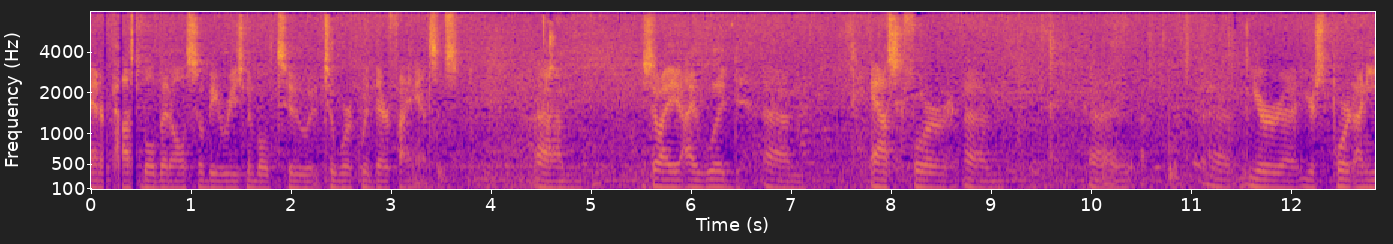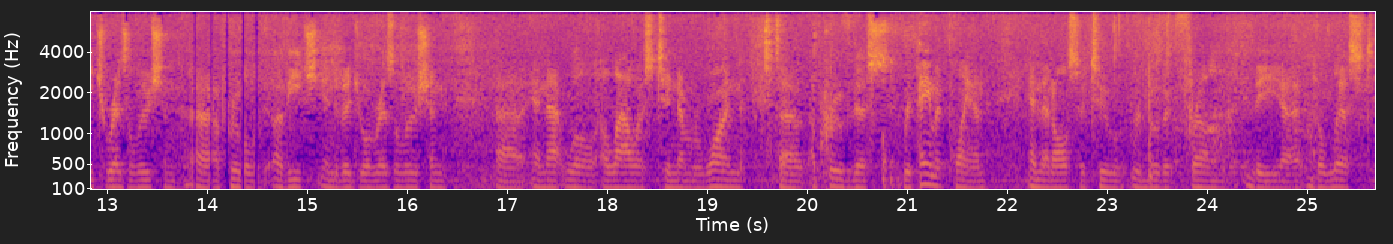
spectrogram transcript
manner possible, but also be reasonable to, to work with their finances. Um, so I, I would um, ask for um, your, uh, your support on each resolution, uh, approval of each individual resolution, uh, and that will allow us to, number one, uh, approve this repayment plan, and then also to remove it from the, uh, the list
